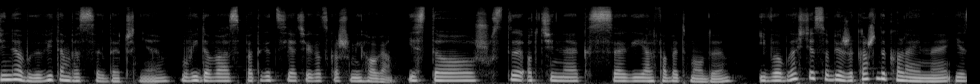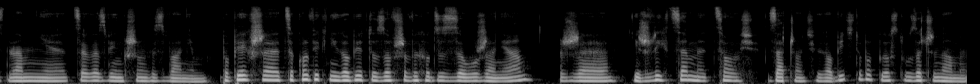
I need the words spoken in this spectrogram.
Dzień dobry, witam Was serdecznie. Mówi do Was Patrycja Cierocka-Szmichora. Jest to szósty odcinek z serii Alfabet Mody. I wyobraźcie sobie, że każdy kolejny jest dla mnie coraz większym wyzwaniem. Po pierwsze, cokolwiek nie robię, to zawsze wychodzę z założenia, że jeżeli chcemy coś zacząć robić, to po prostu zaczynamy.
